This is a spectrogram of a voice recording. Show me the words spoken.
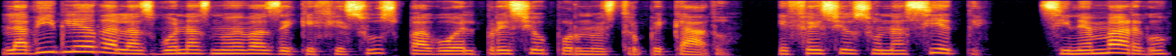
La Biblia da las buenas nuevas de que Jesús pagó el precio por nuestro pecado, Efesios 1.7. Sin embargo,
